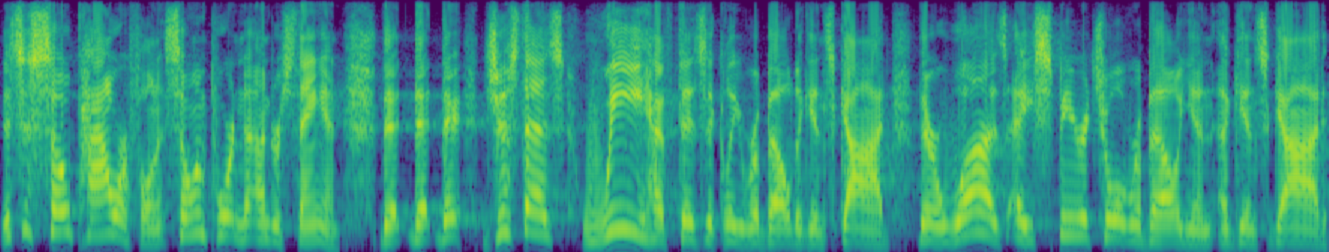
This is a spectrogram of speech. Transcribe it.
This is so powerful and it's so important to understand that, that there, just as we have physically rebelled against God, there was a spiritual rebellion against God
